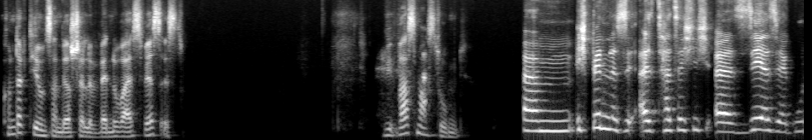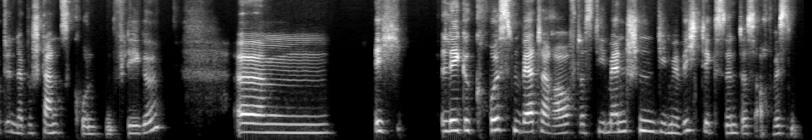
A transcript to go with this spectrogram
kontaktiere uns an der Stelle, wenn du weißt, wer es ist. Wie, was machst du? Ähm, ich bin äh, tatsächlich äh, sehr, sehr gut in der Bestandskundenpflege. Ähm, ich lege größten Wert darauf, dass die Menschen, die mir wichtig sind, das auch wissen.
